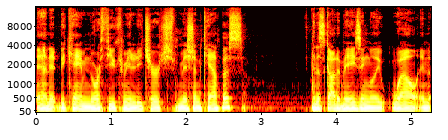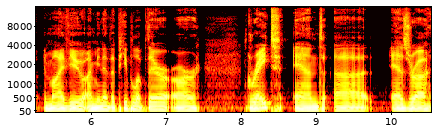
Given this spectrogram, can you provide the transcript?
And it became Northview Community Church Mission Campus and it's got amazingly well in, in my view. I mean, the people up there are great, and uh, Ezra,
